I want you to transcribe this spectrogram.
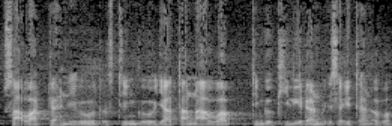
sak wadah niku terus tinggu yata nawab, tinggu giliran bisa itu napa?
